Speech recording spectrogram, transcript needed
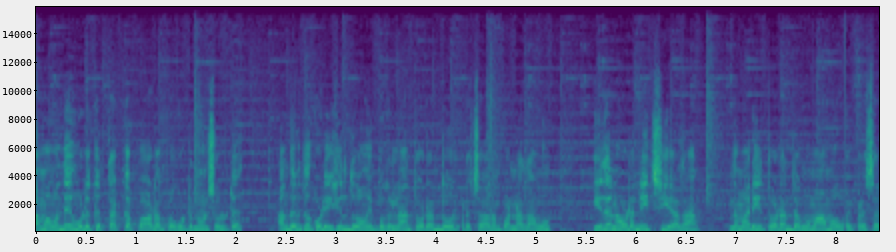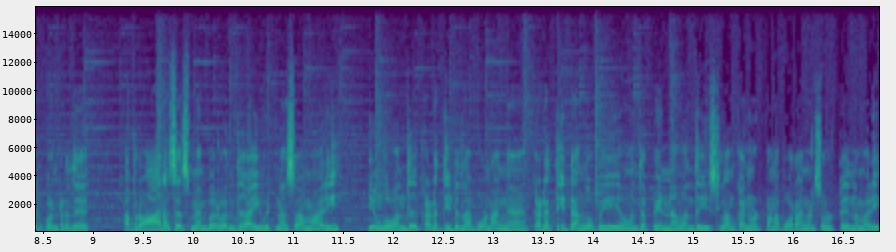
நம்ம வந்து இவங்களுக்கு தக்க பாடம் புகட்டணும்னு சொல்லிட்டு அங்கே இருக்கக்கூடிய ஹிந்து அமைப்புகள்லாம் தொடர்ந்து ஒரு பிரச்சாரம் பண்ணதாகவும் இதனோட நீட்சியாக தான் இந்த மாதிரி தொடர்ந்து அவங்க மாமாவை போய் ப்ரெஷர் பண்ணுறது அப்புறம் ஆர்எஸ்எஸ் மெம்பர் வந்து ஐ விட்னஸாக மாறி இவங்க வந்து கடத்திட்டு தான் போனாங்க. கடத்திட்டு அங்கே போய் இவங்க இந்த பெண்ணை வந்து இஸ்லாம் கன்வெர்ட் பண்ண போகிறாங்கன்னு சொல்லிட்டு இந்த மாதிரி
